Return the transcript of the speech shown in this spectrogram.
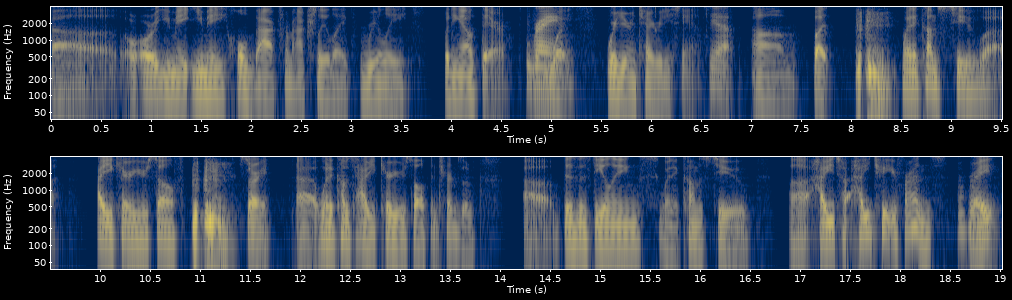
uh, or, or you may you may hold back from actually like really putting out there Right. what, where your integrity stands Yeah. um, but when it comes to uh, how you carry yourself, sorry, uh, when it comes to how you carry yourself in terms of uh, business dealings, when it comes to uh, how you how you treat your friends, Mhm. right?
